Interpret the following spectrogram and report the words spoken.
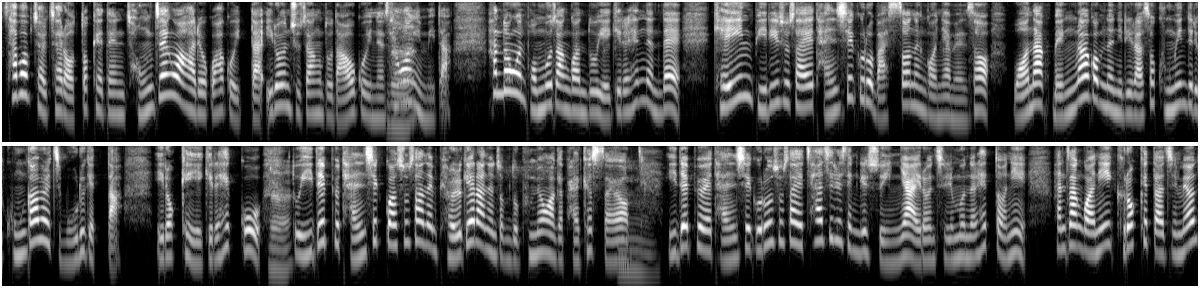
사법 절차를 어떻게든 정쟁화하려고 하고 있다 이런 주장도 나오고 있는 네. 상황입니다. 한동훈 법무장관도 얘기를 했는데 개인 비리 수사에 단식으로 맞서는 거냐면서 워낙 맥락 없는 일이라서 국민들이 공감할지 모르겠다 이렇게 얘기를 했고 네. 또이 대표 단식과 수사는 별개라는 점도 분명하게 밝혔어요. 음. 이 대표의 단식으로 수사에 차질이 생길 수 있냐 이런 질문을 했더니 한 장관이 그렇게 따지면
